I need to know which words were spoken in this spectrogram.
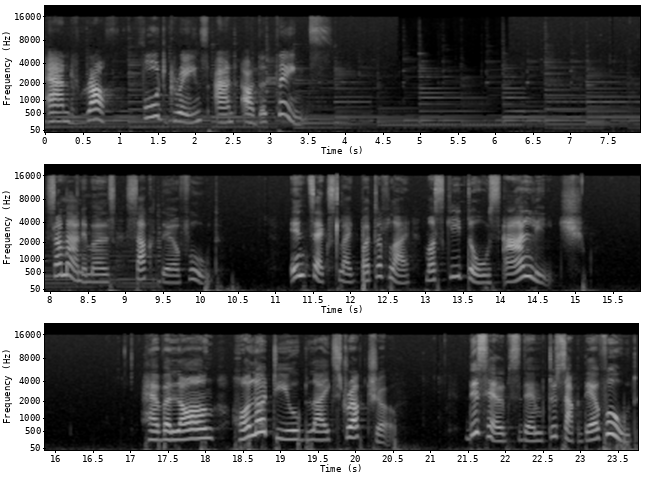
and rough food grains and other things. Some animals suck their food. Insects like butterfly, mosquitoes, and leech have a long, hollow tube like structure. This helps them to suck their food.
